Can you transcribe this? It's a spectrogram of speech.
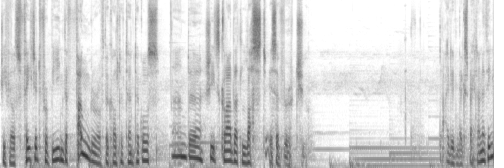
She feels fated for being the founder of the cult of tentacles, and uh, she's glad that lust is a virtue. I didn't expect anything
